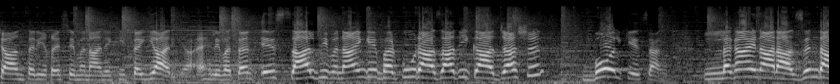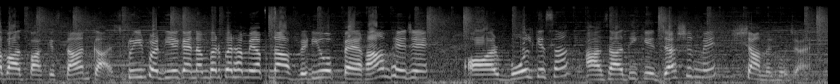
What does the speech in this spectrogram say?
शान तरीके से मनाने की तैयारियाँ अहले वतन इस साल भी मनाएँगे भरपूर आज़ादी का जश्न बोल के संग लगाए नारा जिंदाबाद पाकिस्तान का स्क्रीन पर दिए गए नंबर पर हमें अपना वीडियो पैगाम भेजें और बोल के साथ आज़ादी के जश्न में शामिल हो जाएँ।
